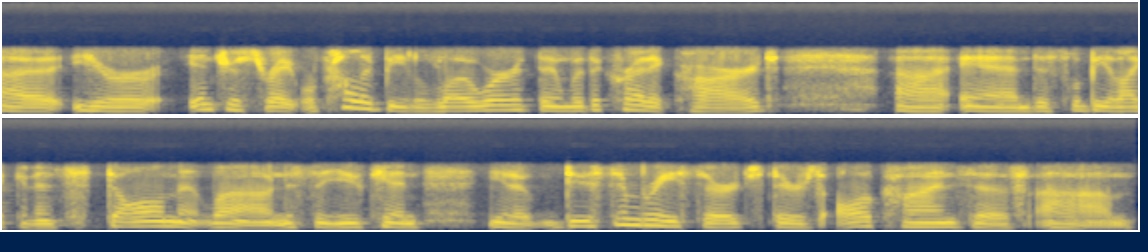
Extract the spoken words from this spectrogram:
uh, your interest rate will probably be lower than with a credit card, uh, and this will be like an installment loan. So you can, you know, do some research. There's all kinds of, um,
